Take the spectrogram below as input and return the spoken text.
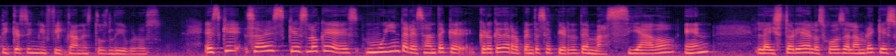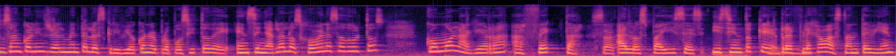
ti, ¿qué significan estos libros? Es que, ¿sabes qué es lo que es muy interesante? Que creo que de repente se pierde demasiado en la historia de los Juegos del Hambre, que Susan Collins realmente lo escribió con el propósito de enseñarle a los jóvenes adultos cómo la guerra afecta Exacto. a los países. Y siento que refleja bastante bien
